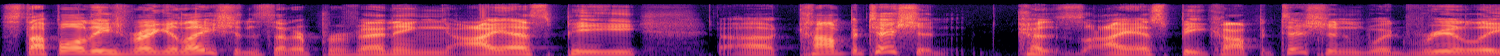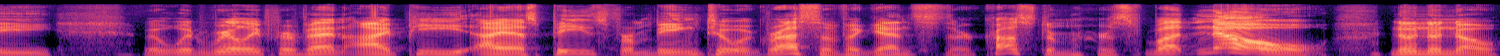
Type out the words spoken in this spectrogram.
stop all these regulations that are preventing ISP uh, competition." Because ISP competition would really it would really prevent IP ISPs from being too aggressive against their customers. But no, no, no, no,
